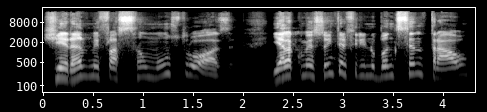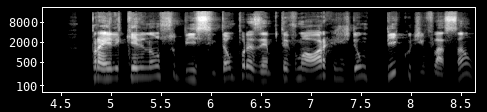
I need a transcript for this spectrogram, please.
gerando uma inflação monstruosa. E ela começou a interferir no Banco Central para ele que ele não subisse. Então, por exemplo, teve uma hora que a gente deu um pico de inflação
